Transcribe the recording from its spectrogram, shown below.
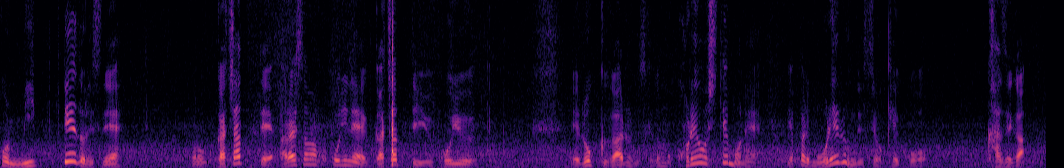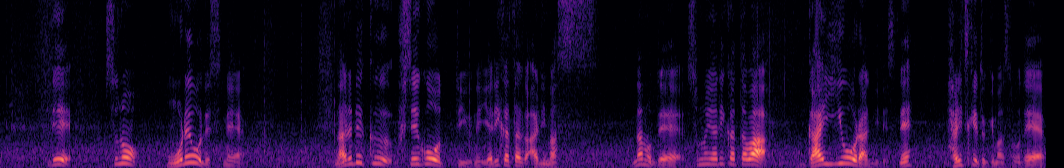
この密閉度ですね。このガチャって新井さんはここにねガチャっていうこういうロックがあるんですけどもこれをしてもねやっぱり漏れるんですよ結構風が。でその漏れをですねなるべく防ごうっていうねやり方があります。なのでそのやり方は概要欄にですね貼り付けておきますので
